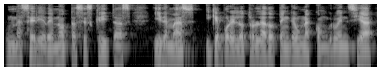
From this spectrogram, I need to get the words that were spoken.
una serie de notas escritas y demás, y que por el otro lado tenga una congruencia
